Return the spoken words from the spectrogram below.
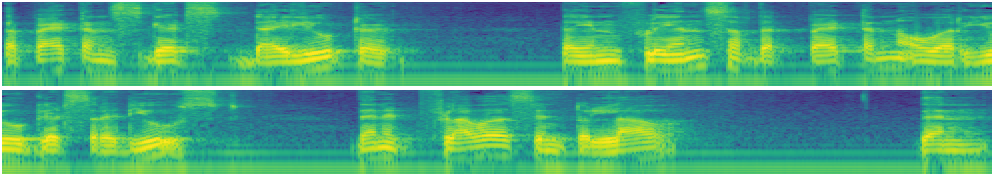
the patterns gets diluted. The influence of that pattern over you gets reduced. Then it flowers into love. Then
